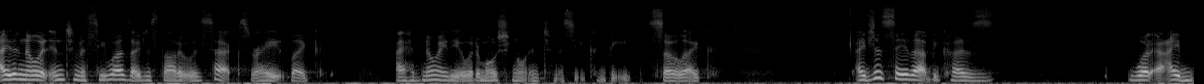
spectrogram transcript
I didn't know what intimacy was. I just thought it was sex, right? Like, I had no idea what emotional intimacy could be. So, like, I just say that because what I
